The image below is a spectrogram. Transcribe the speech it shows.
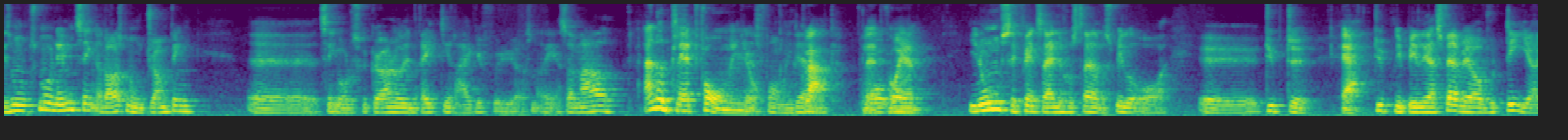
Det er sådan nogle små nemme ting, og der er også nogle jumping øh, ting, hvor du skal gøre noget i den rigtige rækkefølge og sådan noget. Så meget Der er noget platforming jo. platforming der. Klart. Hvor, hvor Platforming. jeg i nogle sekvenser er lidt frustreret på spillet over øh, dybde, Ja. dybden i billedet. Jeg er svært ved at vurdere,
